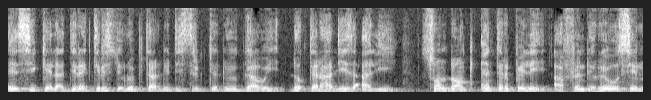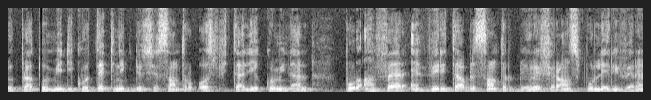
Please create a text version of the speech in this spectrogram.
ainsi que la directrice de l'hôpital de district de Gawé, Dr Hadiz Ali, sont donc interpellées afin de rehausser le plateau médico-technique de ce centre hospitalier communal pour en faire un véritable centre de référence pour les riverains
